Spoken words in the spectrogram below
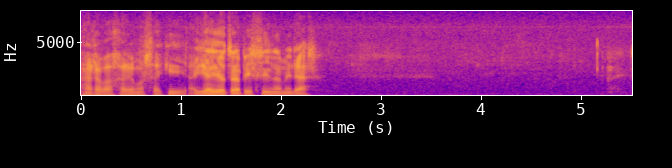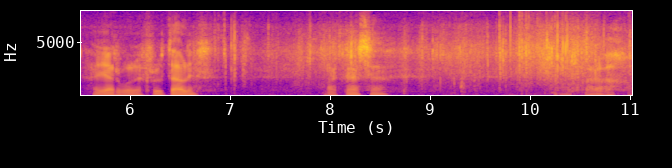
Ahora bajaremos aquí. Allí hay otra piscina, mirad. Hay árboles frutales la casa. Vamos para abajo.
